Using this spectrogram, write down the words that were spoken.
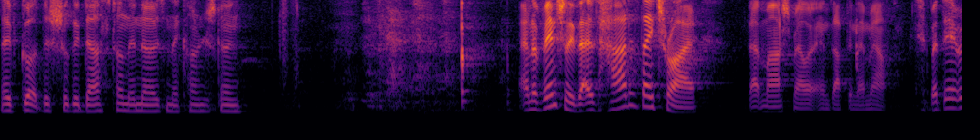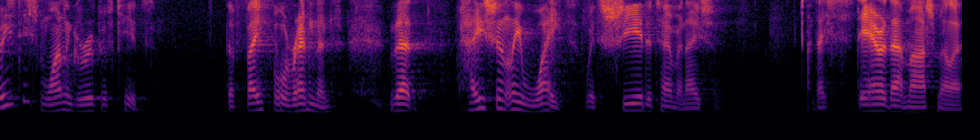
they've got the sugar dust on their nose and they're kind of just going. and eventually, as hard as they try, that marshmallow ends up in their mouth. But there is this one group of kids, the faithful remnant, that patiently wait with sheer determination. They stare at that marshmallow,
